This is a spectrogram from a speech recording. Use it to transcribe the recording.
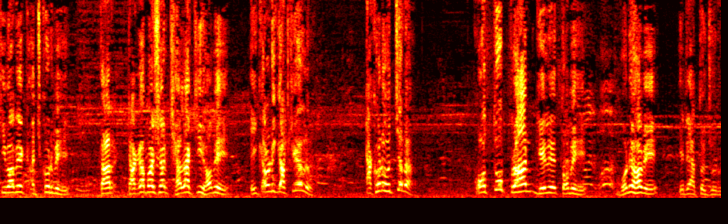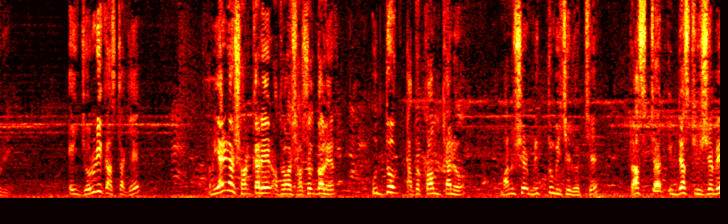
কীভাবে কাজ করবে, তার টাকা পয়সার খেলা কি হবে, এই কারণে কি আটকে গেল? এখনও হচ্ছে না। কত প্রাণ গেলে তবে মনে হবে এটা এত জরুরি। এই জরুরি কাজটাকে, আমি জানি না সরকারের অথবা শাসক দলের উদ্যোগ এত কম কেন, মানুষের মৃত্যু মিছিল হচ্ছে। ক্লাস্টার ইন্ডাস্ট্রি হিসেবে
